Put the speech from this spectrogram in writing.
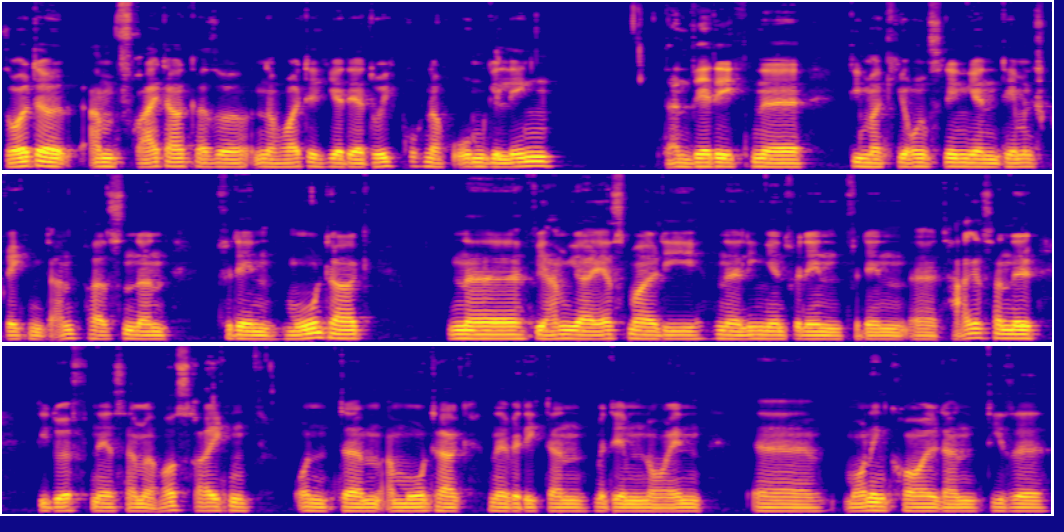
Sollte am Freitag, also ne, heute hier der Durchbruch nach oben gelingen, dann werde ich ne, die Markierungslinien dementsprechend anpassen. Dann für den Montag, ne, wir haben ja erstmal die ne, Linien für den, für den äh, Tageshandel, die dürften erst einmal ausreichen. Und ähm, am Montag ne, werde ich dann mit dem neuen äh, Morning Call dann diese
